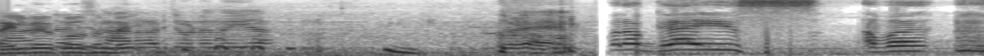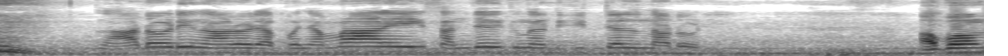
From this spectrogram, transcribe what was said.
റെയിൽവേ ക്രോസ് ഉണ്ട്. അപ്പൊ നാടോടി നാടോടി. അപ്പൊ നമ്മളാണ് ഈ സഞ്ചരിക്കുന്ന ഡിജിറ്റൽ നാടോടി. അപ്പം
